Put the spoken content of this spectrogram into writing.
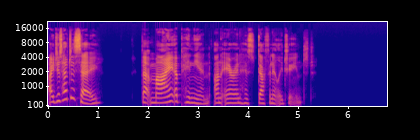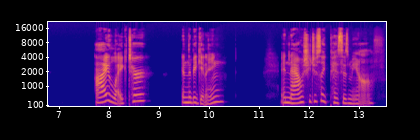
I just have to say that my opinion on Erin has definitely changed. I liked her in the beginning, and now she just like pisses me off.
